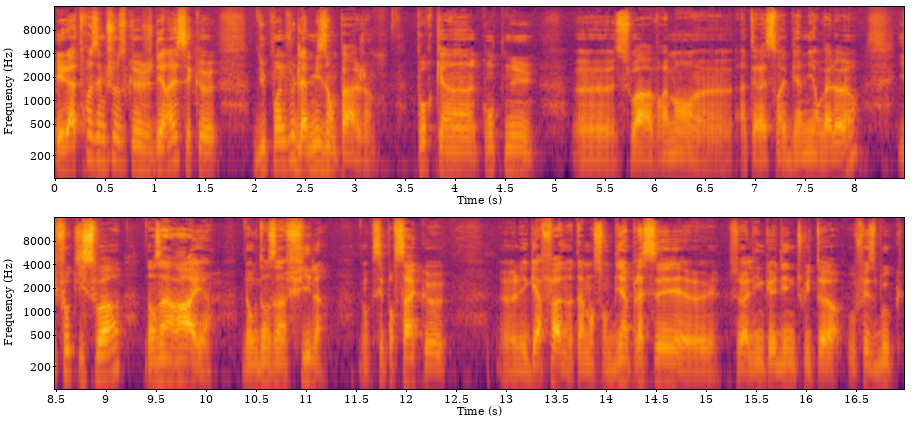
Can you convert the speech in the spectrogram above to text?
Et la troisième chose que je dirais, c'est que du point de vue de la mise en page, pour qu'un contenu euh, soit vraiment euh, intéressant et bien mis en valeur, il faut qu'il soit dans un rail, donc dans un fil donc c'est pour ça que euh, les GAFA notamment sont bien placés, sur LinkedIn, Twitter ou Facebook,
